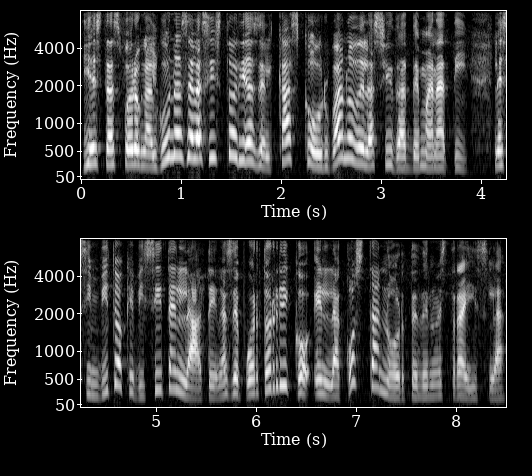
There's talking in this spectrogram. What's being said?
Y estas fueron algunas de las historias del casco urbano de la ciudad de Manatí. Les invito a que visiten la Atenas de Puerto Rico en la costa norte de nuestra isla.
